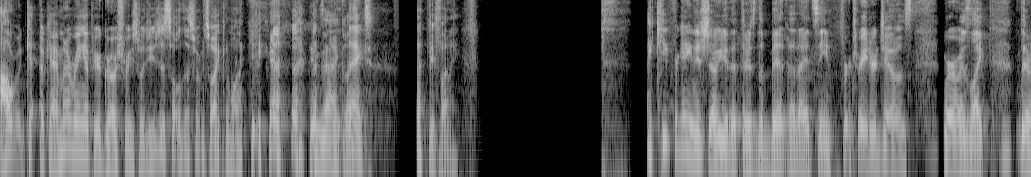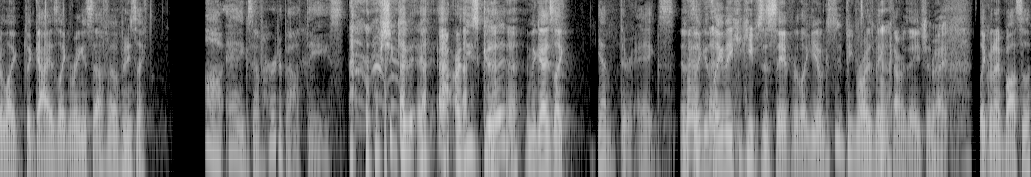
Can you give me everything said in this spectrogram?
I'll okay. I'm gonna ring up your groceries. Would you just hold this for me so I can watch? yeah, exactly. Thanks. That'd be funny. I keep forgetting to show you that there's the bit that I had seen for Trader Joe's where it was like they're like the guy's like ringing stuff up and he's like, "Oh, eggs! I've heard about these. I should give it. Are these good?" And the guy's like, "Yeah, they're eggs." And it's like it's like he keeps to say it for like you know because people are always making conversation. Right. Like when I bought some,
